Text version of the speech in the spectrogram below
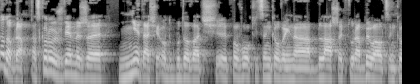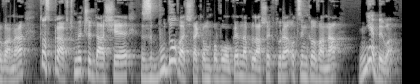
No dobra, a skoro już wiemy, że nie da się odbudować e, powłoki cynkowej na blaszę, która była ocynkowana, to sprawdźmy, czy da się zbudować taką powłokę na blaszę, która ocynkowana nie była.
